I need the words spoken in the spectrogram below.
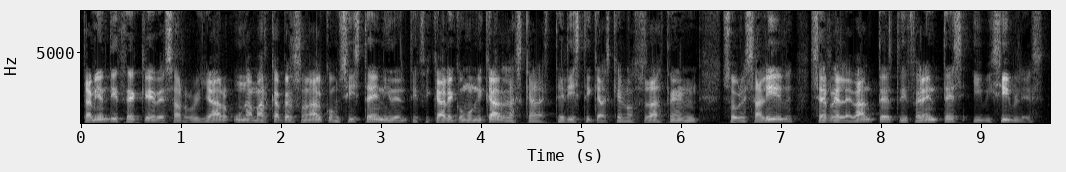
También dice que desarrollar una marca personal consiste en identificar y comunicar las características que nos hacen sobresalir, ser relevantes, diferentes y visibles.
